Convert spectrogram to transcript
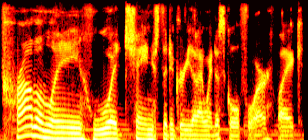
Probably would change the degree that I went to school for. Like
